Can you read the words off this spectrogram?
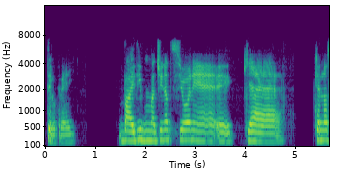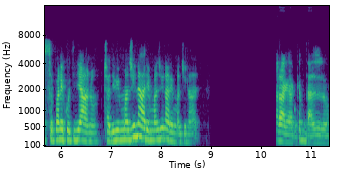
te lo crei. Vai di immaginazione eh, che, è, che è il nostro pane quotidiano. Cioè, devi immaginare, immaginare, immaginare. Raga, che bello,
